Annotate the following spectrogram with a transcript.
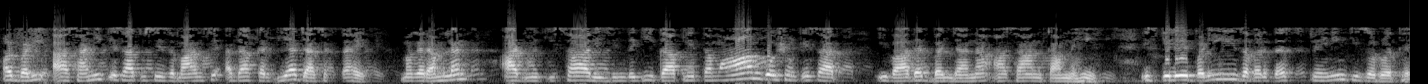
اور بڑی آسانی کے ساتھ اسے زبان سے ادا کر دیا جا سکتا ہے۔ مگر عملاً آدمی کی ساری زندگی کا اپنے تمام گوشوں کے ساتھ عبادت بن جانا آسان کام نہیں۔ اس کے لیے بڑی زبردست ٹریننگ کی ضرورت ہے۔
